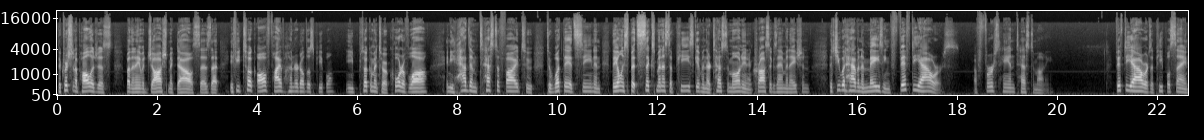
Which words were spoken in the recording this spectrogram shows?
The Christian apologist by the name of Josh McDowell says that if you took all 500 of those people, you took them into a court of law, and you had them testify to, to what they had seen, and they only spent six minutes apiece giving their testimony and cross examination, that you would have an amazing 50 hours of firsthand testimony. 50 hours of people saying,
